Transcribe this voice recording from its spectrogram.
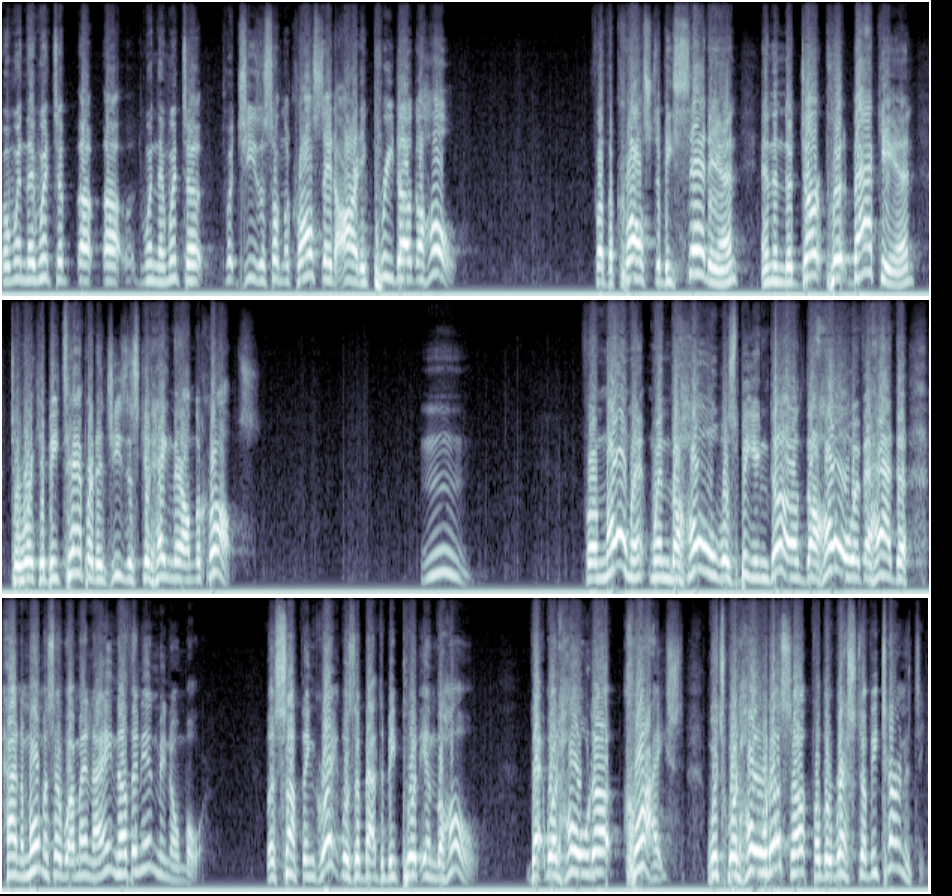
But when they went to uh, uh, when they went to put Jesus on the cross, they'd already pre-dug a hole for the cross to be set in, and then the dirt put back in to where it could be tampered and Jesus could hang there on the cross. Mm. For a moment, when the hole was being dug, the hole, if it had to had a moment, said, "Well, man, there ain't nothing in me no more." But something great was about to be put in the hole that would hold up Christ, which would hold us up for the rest of eternity.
